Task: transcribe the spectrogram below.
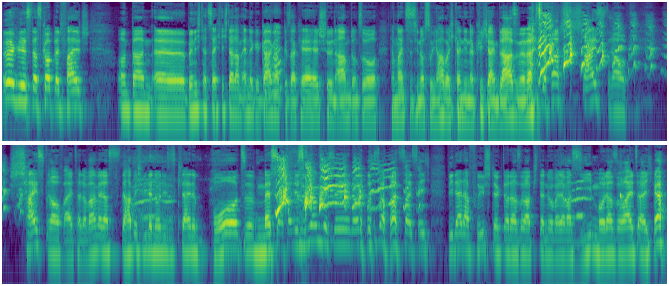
irgendwie ist das komplett falsch. Und dann äh, bin ich tatsächlich dann am Ende gegangen, Aha. hab gesagt, hey, hey, schönen Abend und so. Dann meinte sie noch so, ja, aber ich kann dir in der Küche einblasen. Und dann so, scheiß drauf. Scheiß drauf, Alter. Da war mir das, da habe ich wieder nur dieses kleine Brotmesser von diesem Jungen gesehen oder so, was weiß ich. Wie der da frühstückt oder so, habe ich dann nur, weil er war sieben oder so, Alter. Ja,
